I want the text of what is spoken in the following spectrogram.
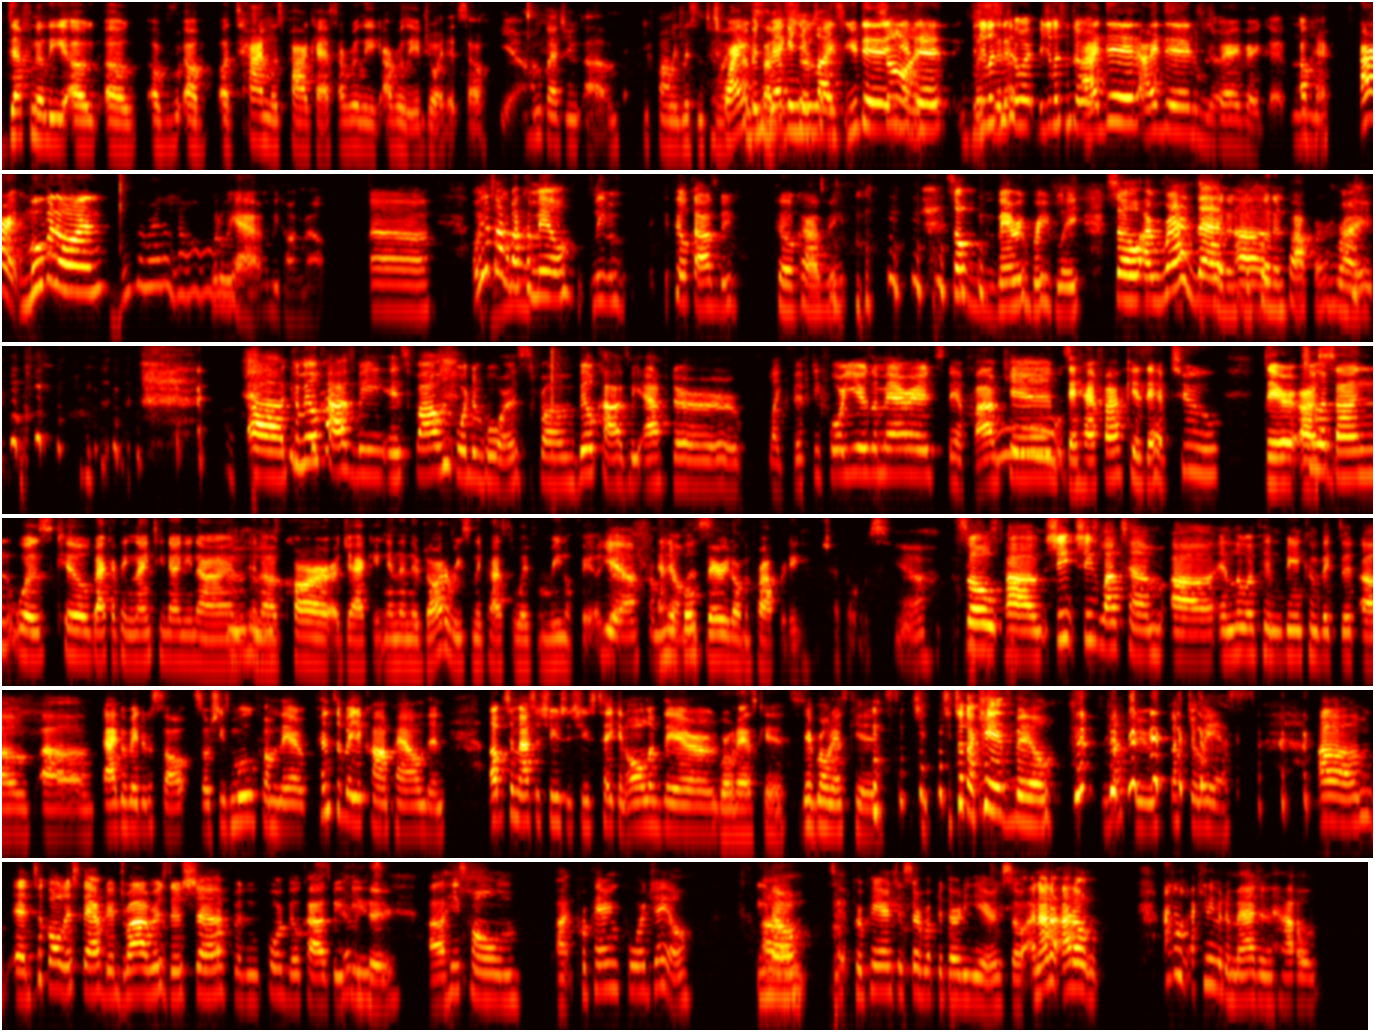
definitely a a, a a timeless podcast. I really I really enjoyed it. So Yeah, I'm glad you um you finally listened to twice. it. I've been I begging you it like twice. you did, Sean, you did. Did you listen to it? Did you listen to it? I did, I did. It was very, very good. Mhm. Okay. All right, moving on. Moving right along. What do we have? What are we talking about? Uh, we can talk about Camille leaving Bill Cosby. Bill Cosby. So very briefly. So I read The that pudding, uh, the pudding popper. right. uh, Camille Cosby is filing for divorce from Bill Cosby after like 54 years of marriage. They have five Ooh, kids. They have five kids. They have two. Their uh, of- son was killed back, I think, 1999 in Mhm. a car jacking, and then their daughter recently passed away from renal failure. yeah, and they're illness. both buried on the property, which I thought was Yeah. So um, she she's left him uh, in lieu of him being convicted of uh, aggravated assault. So she's moved from their Pennsylvania compound and up to Massachusetts. She's taken all of their grown ass kids. their grown ass kids. she, she took her kids, Bill. Left you, left your ass. Um, and took all their staff, their drivers, their chef, and poor Bill Cosby. He's uh, he's home uh, preparing for jail. You know, um, preparing to serve up to 30 years. So, and I don't, I don't, I don't, I can't even imagine how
